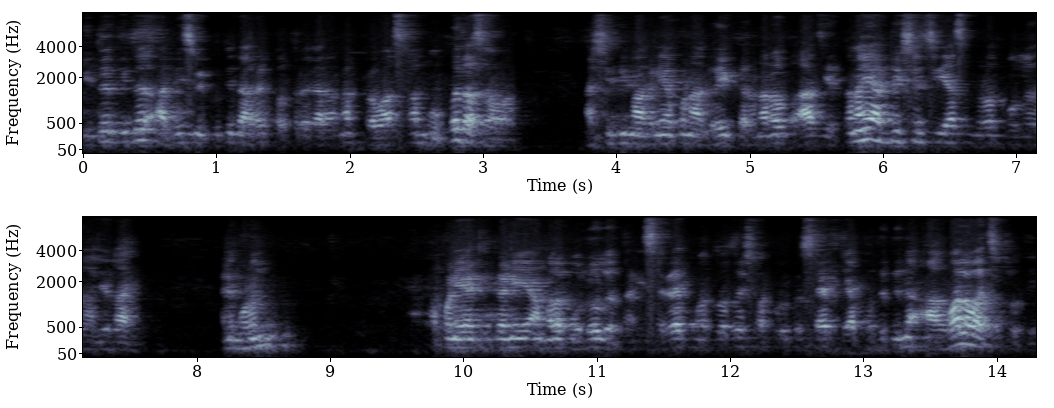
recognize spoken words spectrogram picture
तिथं तिथं अधिस्वीकृतीधारक पत्रकारांना प्रवास हा मोफत असावा अशी ती मागणी आपण आग्रही करणार आहोत. आज येतानाही अध्यक्षांशी या संदर्भात बोलणं झालेलं आहे. आणि म्हणून आपण या ठिकाणी आम्हाला बोलवलं आणि सगळ्यात महत्वाचं शापूरकर साहेब ज्या पद्धतीनं अहवाल वाचत होते.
